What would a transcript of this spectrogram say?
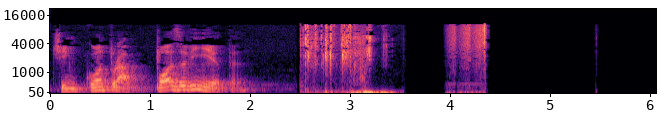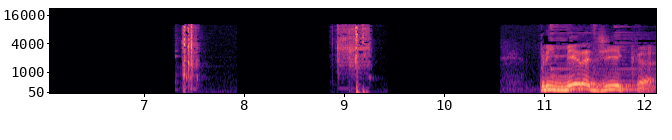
Te encontro após a vinheta. Primeira dica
